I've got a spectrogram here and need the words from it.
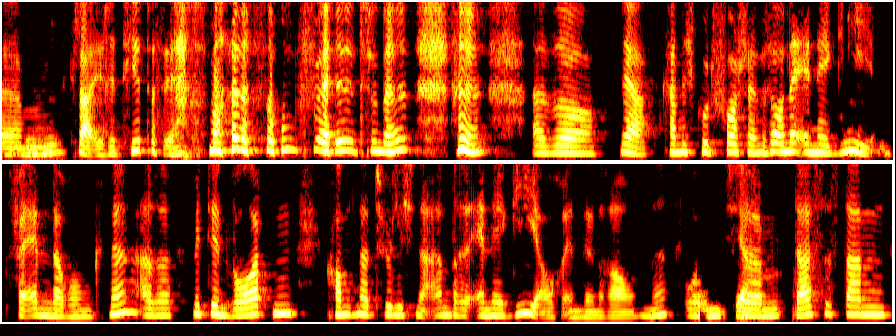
ähm, mhm. klar irritiert das erstmal das Umfeld. Ne? Also ja, kann ich gut vorstellen. Das ist auch eine Energieveränderung. Ne? Also mit den Worten kommt natürlich eine andere Energie auch in den Raum. Ne? Und ja. ähm, das ist dann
